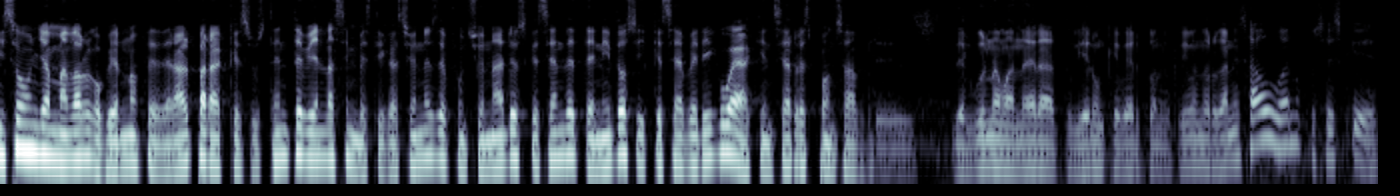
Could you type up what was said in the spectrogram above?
hizo un llamado al gobierno federal para que sustente bien las investigaciones de funcionarios que sean detenidos y que se averigüe a quien sea responsable. De alguna manera tuvieron que ver con el crimen organizado, bueno, pues es que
